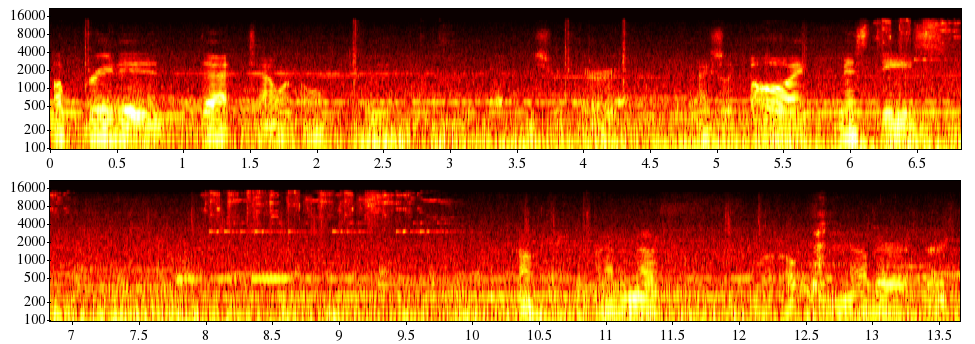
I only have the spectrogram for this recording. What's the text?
upgraded that tower. Oh, just repair it. Actually, oh, I missed these. Enough. Oh, another earth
